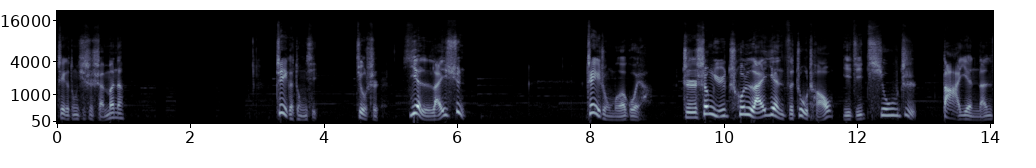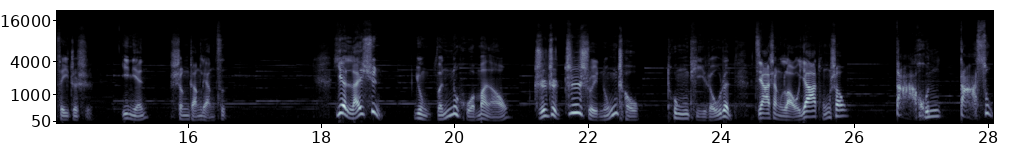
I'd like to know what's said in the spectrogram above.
这个东西是什么呢？这个东西就是燕来蕈。这种蘑菇呀，只生于春来燕子筑巢以及秋至大雁南飞之时，一年生长两次。燕来蕈用文火慢熬，直至汁水浓稠、通体柔韧，加上老鸭同烧，大荤大素，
